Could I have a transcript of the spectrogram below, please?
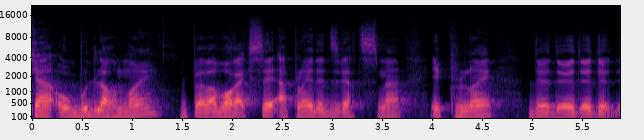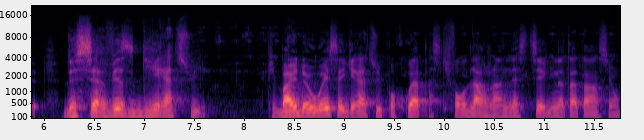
Quand au bout de leurs mains, ils peuvent avoir accès à plein de divertissements et plein de, de, services gratuits. Puis, by the way, c'est gratuit. Pourquoi? Parce qu'ils font de l'argent nesté avec notre attention.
